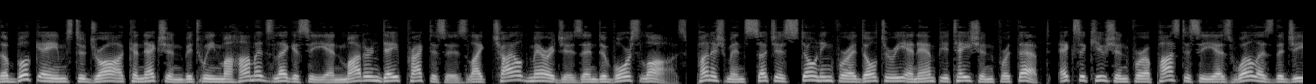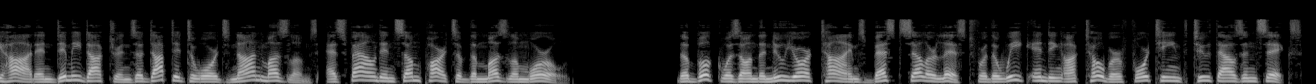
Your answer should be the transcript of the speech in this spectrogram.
The book aims to draw a connection between Muhammad's legacy and modern-day practices like child marriages and divorce laws, punishments such as stoning for adultery and amputation for theft, execution for apostasy as well as the jihad and dhimmi doctrines adopted towards non-Muslims, as found in some parts of the Muslim world. The book was on the New York Times bestseller list for the week ending October 14, 2006.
